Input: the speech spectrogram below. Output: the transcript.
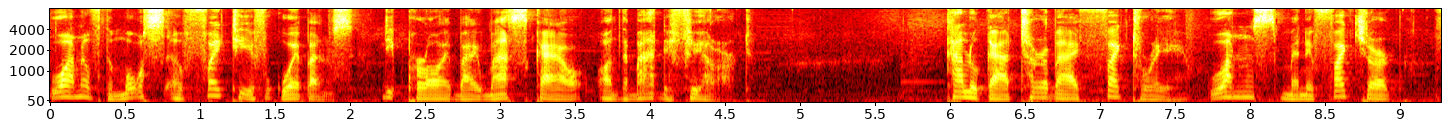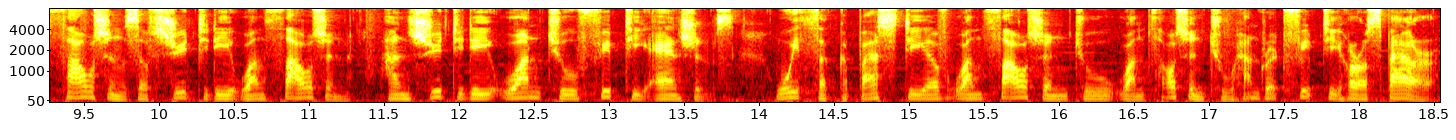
one of the most effective weapons deployed by Moscow on the battlefield. Kaluga Turbine Factory once manufactured thousands of GTD-1000 and GTD-1250 engines with a capacity of 1000 to 1250 horsepower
